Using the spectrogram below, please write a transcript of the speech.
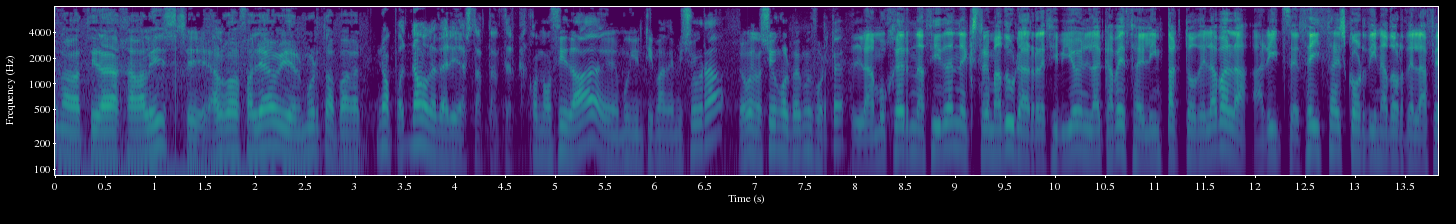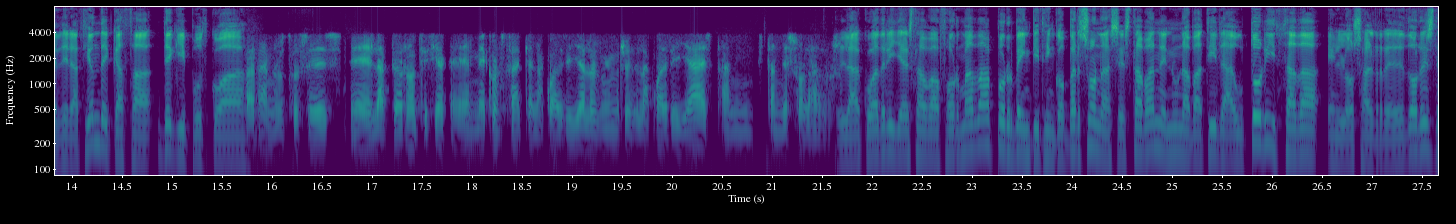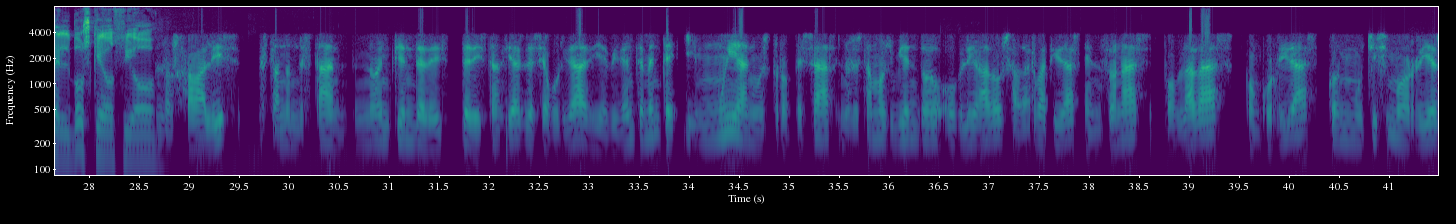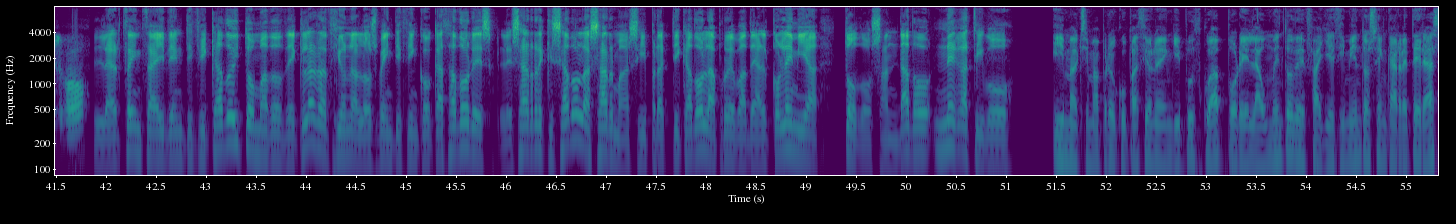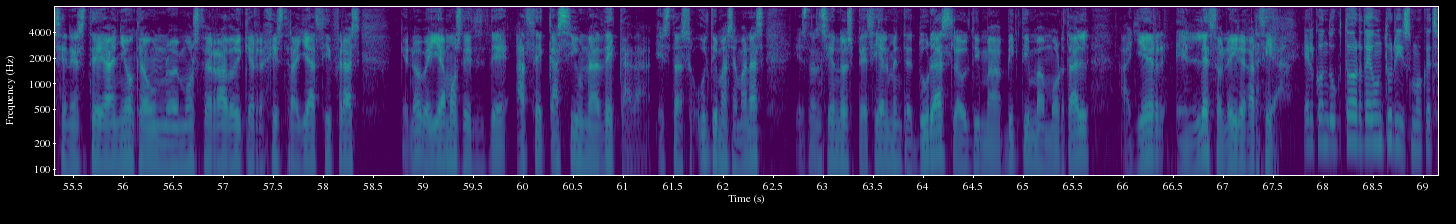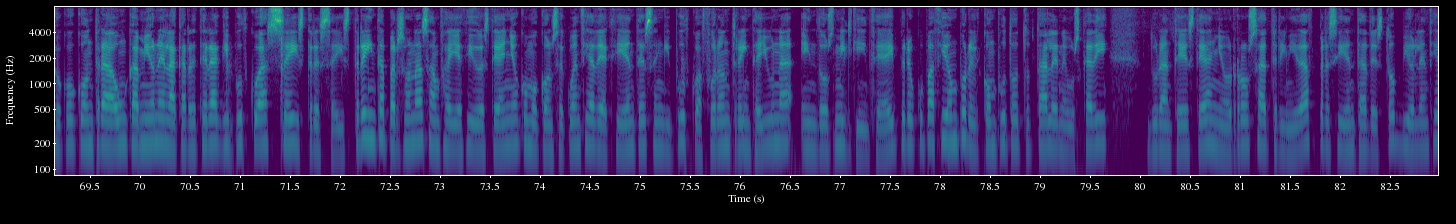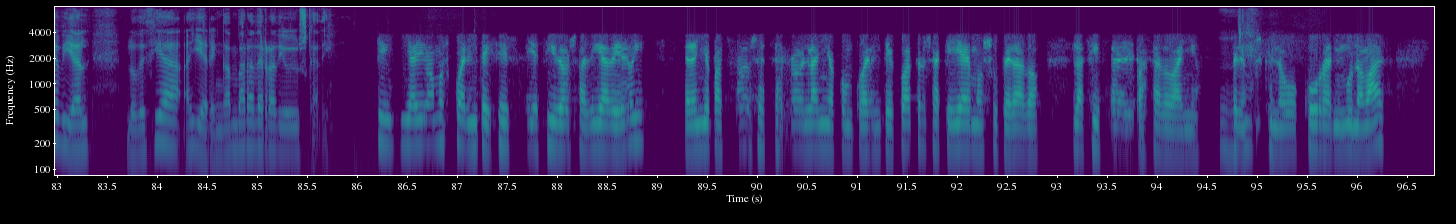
Una batida de jabalís, sí, algo ha fallado y el muerto a pagar. No, pues no debería estar tan cerca. Conocida, eh, muy íntima de mi suegra, pero bueno, sí un golpe muy fuerte. La mujer nacida en Extremadura recibió en la cabeza el impacto de la bala. Aritz Ezeiza es coordinador de la Federación de Caza de Guipúzcoa. Para nosotros es eh, la peor noticia. Eh, me consta que la cuadrilla, los miembros de la cuadrilla están, están desolados. La cuadrilla estaba formada por 25 personas. Estaban en una batida autorizada en los alrededores del bosque ocio. Los jabalís están donde están, no entiende de, de, distancias de seguridad y evidentemente y muy a nuestro pesar nos estamos viendo obligados a dar batidas en zonas pobladas, concurridas, con muchísimo riesgo. La Ertzaintza ha identificado y tomado declaración a los 25 cazadores, les ha requisado las armas y practicado la prueba de alcoholemia, todos han dado negativo. Y máxima preocupación en Guipúzcoa por el aumento de fallecimientos en carreteras en este año que aún no hemos cerrado y que registra ya cifras que no veíamos desde hace casi una década. Estas últimas semanas están siendo especialmente duras. La última víctima mortal ayer en Lezo, Leire García. El conductor de un turismo que chocó contra un camión en la carretera Guipúzcoa 636. 30 personas han fallecido este año como consecuencia de accidentes en Guipúzcoa. Fueron 31 en 2015. Hay preocupación por el cómputo total en Euskadi durante este año. Rosa Trinidad, presidenta de Stop Violencia Vial, lo decía ayer en Gambara de Radio Euskadi. Sí, ya llevamos 46 fallecidos a día de hoy. El año pasado se cerró el año con 44, o sea que ya hemos superado la cifra del pasado año. Uh -huh. Esperemos que no ocurra ninguno más.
